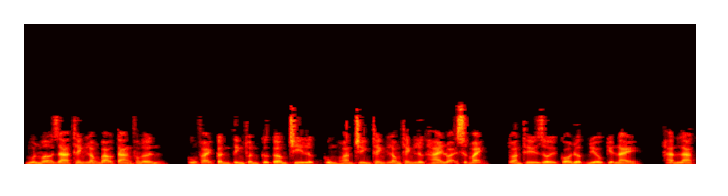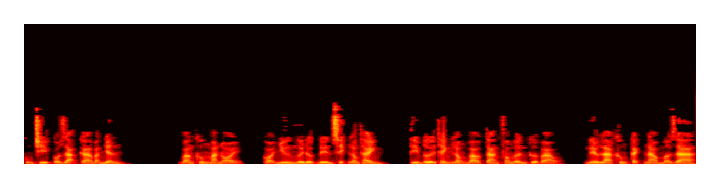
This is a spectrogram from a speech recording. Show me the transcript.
muốn mở ra thanh long bảo tàng phong ấn cũng phải cần tinh thuần cực âm chi lực cùng hoàn chỉnh thanh long thánh lực hai loại sức mạnh, toàn thế giới có được điều kiện này, hẳn là cũng chỉ có dạ ca bản nhân. Bằng không mà nói, coi như ngươi được đến xích long thành, tìm tới thanh long bảo tàng phong ấn cửa vào, nếu là không cách nào mở ra,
